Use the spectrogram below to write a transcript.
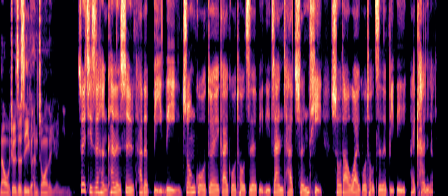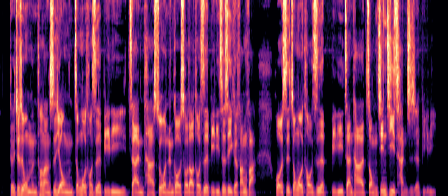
那我觉得这是一个很重要的原因。所以其实很看的是它的比例，中国对该国投资的比例占它整体收到外国投资的比例来看的。对，就是我们通常是用中国投资的比例占它所有能够收到投资的比例，这是一个方法；或者是中国投资的比例占它总经济产值的比例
